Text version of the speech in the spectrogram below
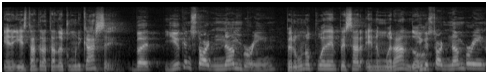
en- y están tratando de comunicarse. But you can start numbering, Pero uno puede empezar enumerando you can start numbering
